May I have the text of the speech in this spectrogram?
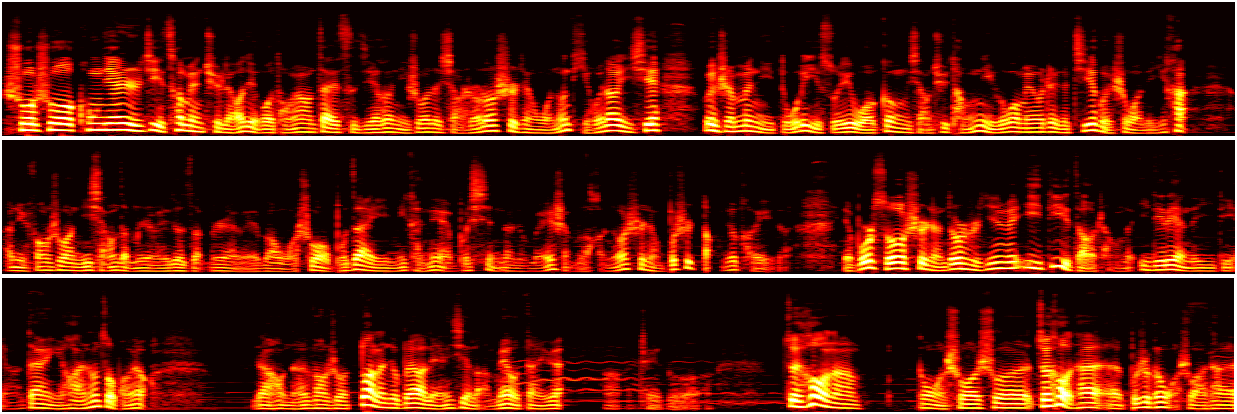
说说空间日记侧面去了解过。同样再次结合你说的小时候的事情，我能体会到一些为什么你独立，所以我更想去疼你。如果没有这个机会，是我的遗憾啊。女方说你想怎么认为就怎么认为吧。我说我不在意，你肯定也不信，那就没什么了。很多事情不是等就可以的，也不是所有事情都是因为异地造成的。异地恋的异地啊，但愿以后还能做。朋友，然后男方说断了就不要联系了，没有但愿啊。这个最后呢跟我说说，最后他呃不是跟我说，他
